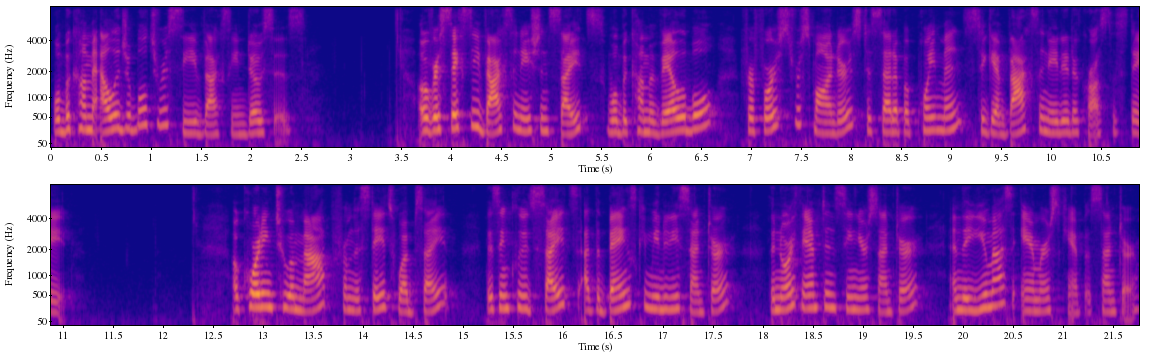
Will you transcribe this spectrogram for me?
will become eligible to receive vaccine doses. Over 60 vaccination sites will become available for first responders to set up appointments to get vaccinated across the state. According to a map from the state's website, this includes sites at the Bangs Community Center, the Northampton Senior Center, and the UMass Amherst Campus Center.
